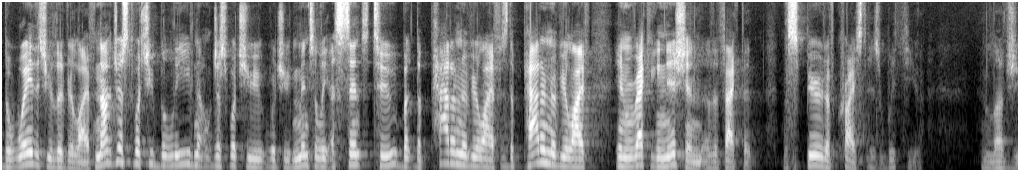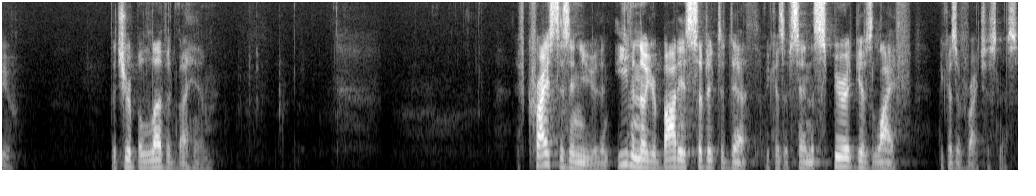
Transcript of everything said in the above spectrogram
the way that you live your life, not just what you believe, not just what you, what you mentally assent to, but the pattern of your life is the pattern of your life in recognition of the fact that the Spirit of Christ is with you and loves you, that you're beloved by Him. If Christ is in you, then even though your body is subject to death because of sin, the Spirit gives life because of righteousness.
